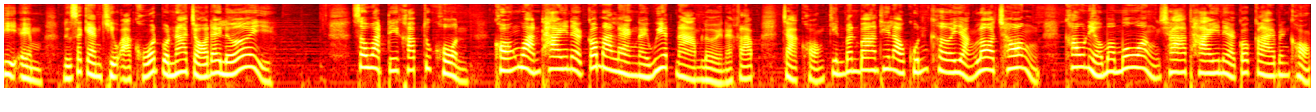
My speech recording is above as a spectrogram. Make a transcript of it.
PM หรือสแกน QR Code บนหน้าจอได้เลย สวัสดีครับทุกคน ของหวานไทยเนี่ยก็มาแรงในเวียดนามเลยนะครับ จากของกินบ้านๆที่เราคุ้นเคยอย่างลอดช่องข้าวเหนียวมะม่วง ชาไทยเนี่ยก็กลายเป็นของ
